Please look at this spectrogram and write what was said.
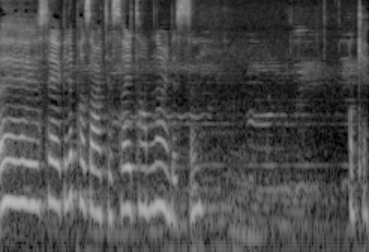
ee, sevgili pazartesi haritam neredesin? Okey.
